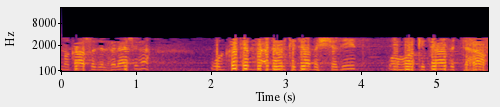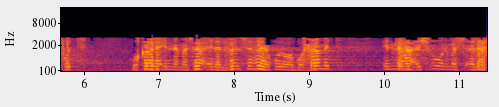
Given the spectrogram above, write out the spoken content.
مقاصد الفلاسفة وكتب بعده الكتاب الشديد وهو كتاب التهافت. وقال إن مسائل الفلسفة يقول أبو حامد إنها عشرون مسألة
